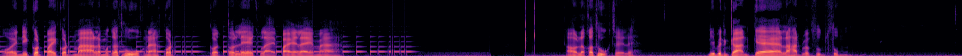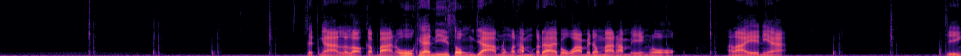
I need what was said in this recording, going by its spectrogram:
โอ้ยนี่กดไปกดมาแล้วมันก็ถูกนะ กดกดตัวเลขไหลไปไหลมา เอาแล้วก็ถูกเฉยเลย นี่เป็นการแก้รหัสแบบสุ่มๆ เส ร็จงานแล้วเหรอกลับบ้าน โอ้โห แค่นี้ส่งยามลงมาทำก็ได้เปล่าวะไม่ต้องมาทำเองหรอก อะไรเนี่ย จริง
